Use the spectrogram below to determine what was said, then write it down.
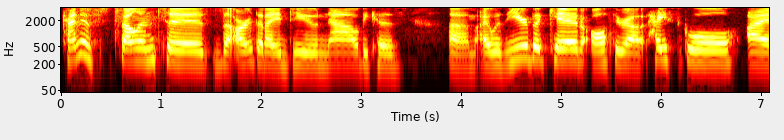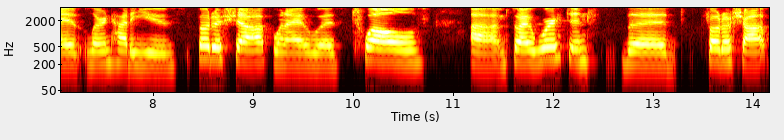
kind of fell into the art that I do now because um, I was a yearbook kid all throughout high school. I learned how to use Photoshop when I was 12. Um, so I worked in the Photoshop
